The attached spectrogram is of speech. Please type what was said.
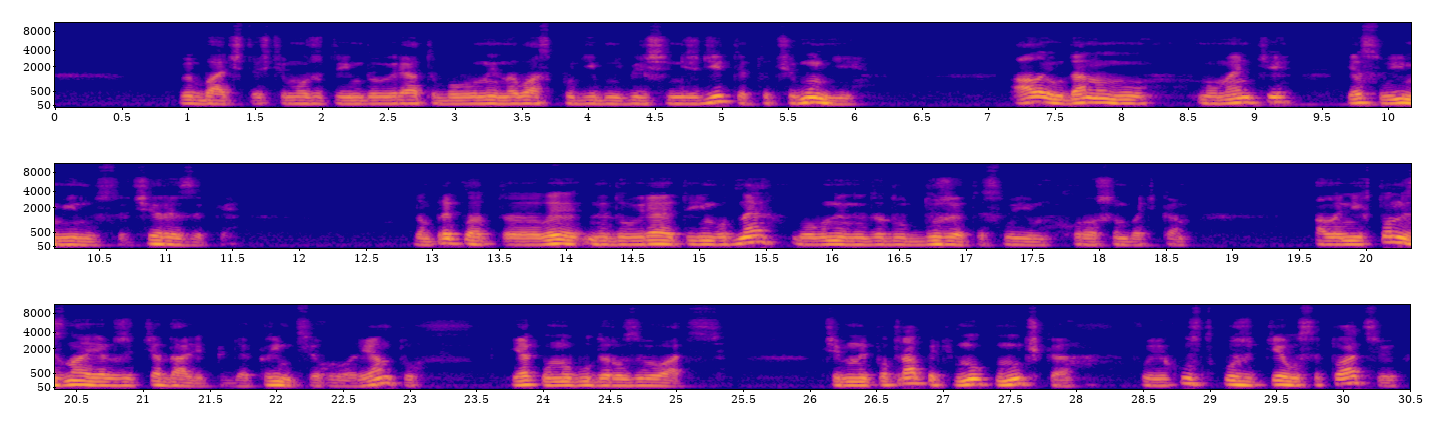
ви бачите, що можете їм довіряти, бо вони на вас подібні більше, ніж діти, то чому ні? Але у даному моменті є свої мінуси чи ризики. Наприклад, е, ви не довіряєте їм одне, бо вони не дадуть дожити своїм хорошим батькам. Але ніхто не знає, як життя далі піде, крім цього варіанту, як воно буде розвиватися. Чим не потрапить внук, внучка в якусь таку життєву ситуацію,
